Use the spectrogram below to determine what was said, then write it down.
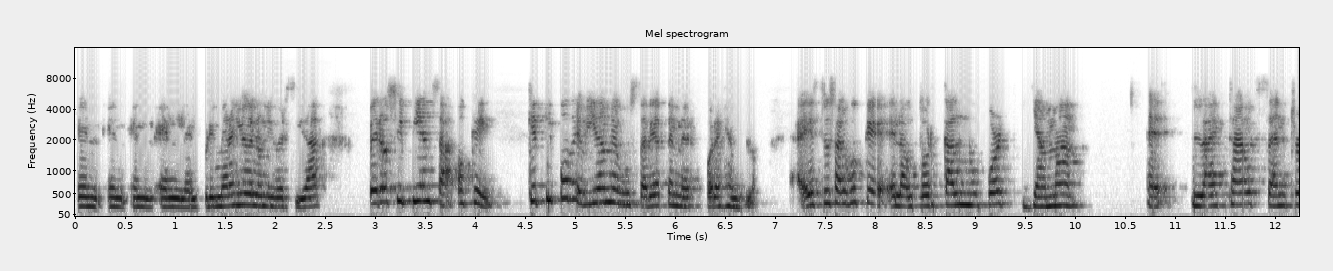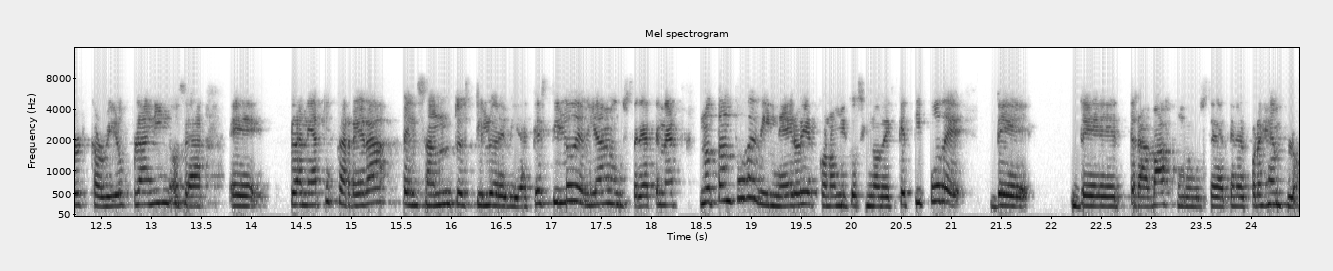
en, el primer año de la universidad, pero sí piensa, ok, ¿qué tipo de vida me gustaría tener, por ejemplo? Esto es algo que el autor Cal Newport llama eh, Lifestyle Centered Career Planning, o sea, eh, planea tu carrera pensando en tu estilo de vida. ¿Qué estilo de vida me gustaría tener? No tanto de dinero y económico, sino de qué tipo de, de trabajo me gustaría tener. Por ejemplo,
